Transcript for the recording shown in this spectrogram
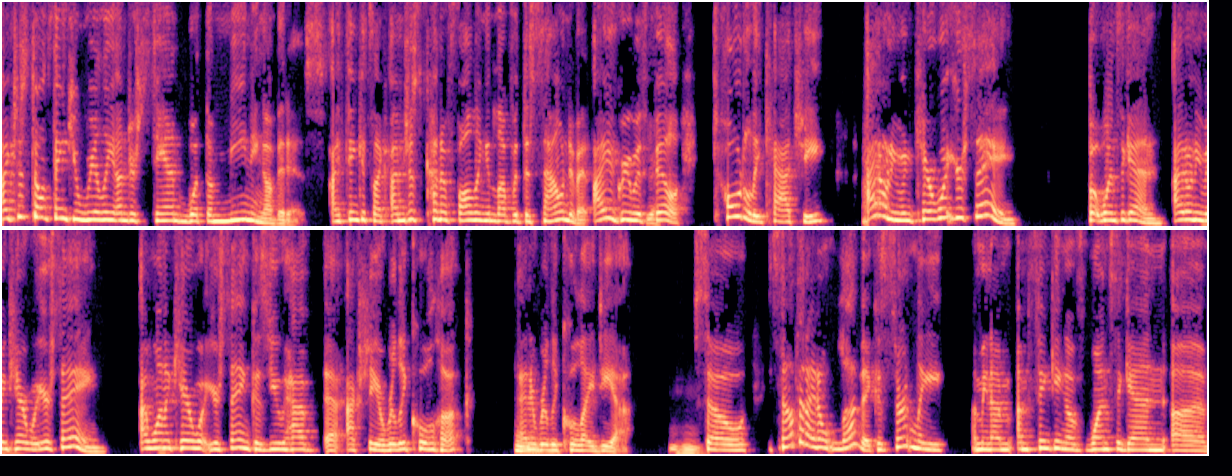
I just don't think you really understand what the meaning of it is. I think it's like, I'm just kind of falling in love with the sound of it. I agree with Yeah. Phil. Totally catchy. I don't even care what you're saying. But once again, I don't even care what you're saying. I want to care what you're saying because you have uh, actually a really cool hook and a really cool idea. Mhm. So it's not that I don't love it because certainly, I mean, I'm, I'm thinking of once again, uh,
